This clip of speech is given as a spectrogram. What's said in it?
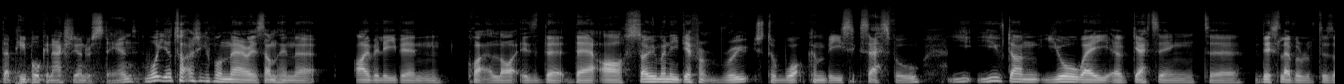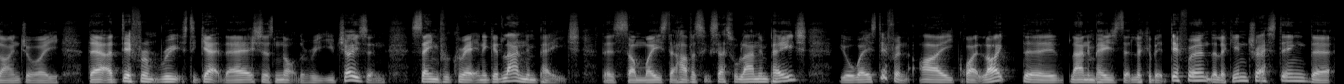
that people can actually understand. What you're touching upon there is something that I believe in quite a lot is that there are so many different routes to what can be successful. You, you've done your way of getting to this level of design joy. There are different routes to get there. It's just not the route you've chosen. Same for creating a good landing page. There's some ways to have a successful landing page. Your way is different. I quite like the landing pages that look a bit different, that look interesting, that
